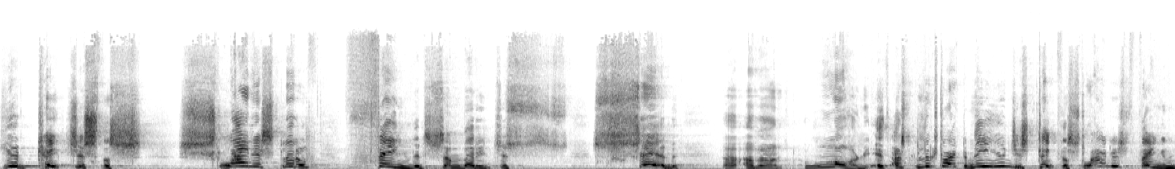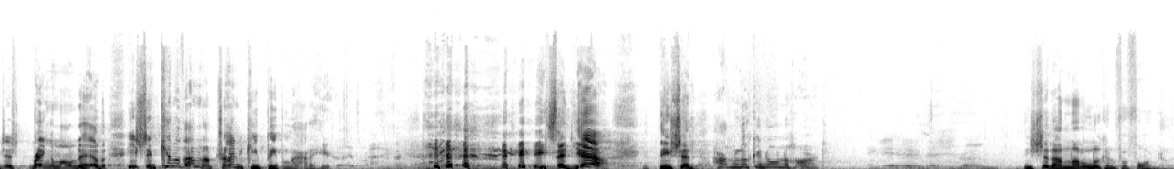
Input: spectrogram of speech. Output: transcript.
you'd take just the slightest little thing that somebody just said uh, about, Lord, it, looks like to me you just take the slightest thing and just bring them on to heaven. He said, Kenneth, I'm not trying to keep people out of here. he said, Yeah. He said, I'm looking on the heart. He said, I'm not looking for formulas.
